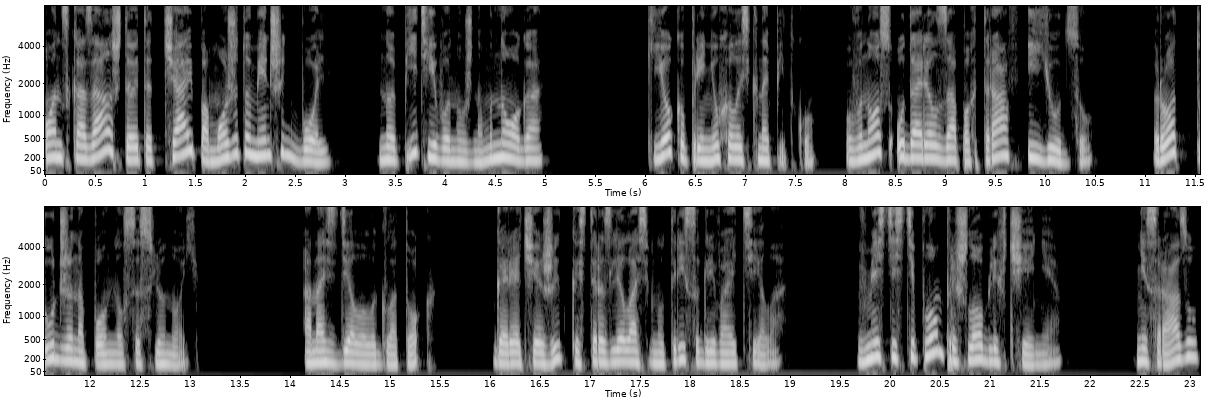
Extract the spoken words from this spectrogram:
Он сказал, что этот чай поможет уменьшить боль, но пить его нужно много. Кьёко принюхалась к напитку. В нос ударил запах трав и юдзу. Рот тут же наполнился слюной. Она сделала глоток. Горячая жидкость разлилась внутри, согревая тело. Вместе с теплом пришло облегчение. Не сразу,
